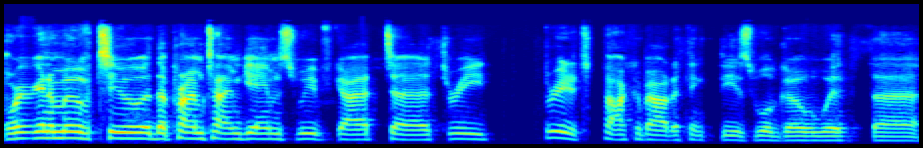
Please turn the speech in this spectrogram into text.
we're gonna move to the primetime games. We've got uh, three three to talk about. I think these will go with uh,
